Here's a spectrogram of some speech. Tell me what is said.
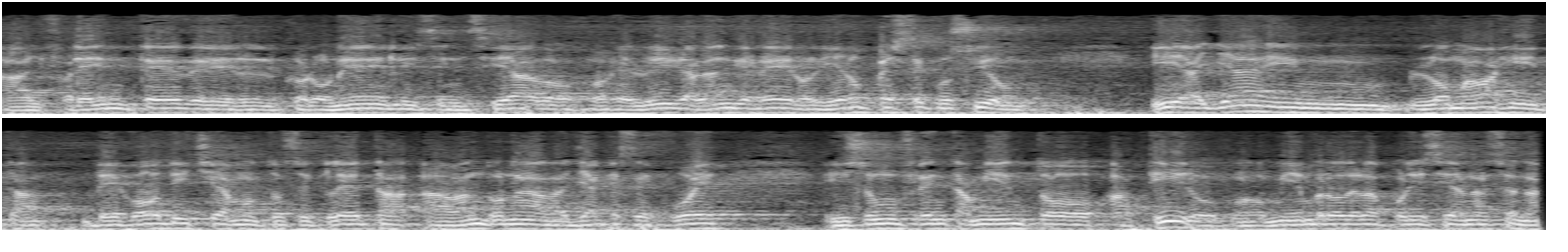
al frente del coronel licenciado Jorge Luis Galán Guerrero, dieron persecución y allá en Loma Bajita dejó dicha motocicleta abandonada ya que se fue, hizo un enfrentamiento a tiro con los miembros de la Policía Nacional.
